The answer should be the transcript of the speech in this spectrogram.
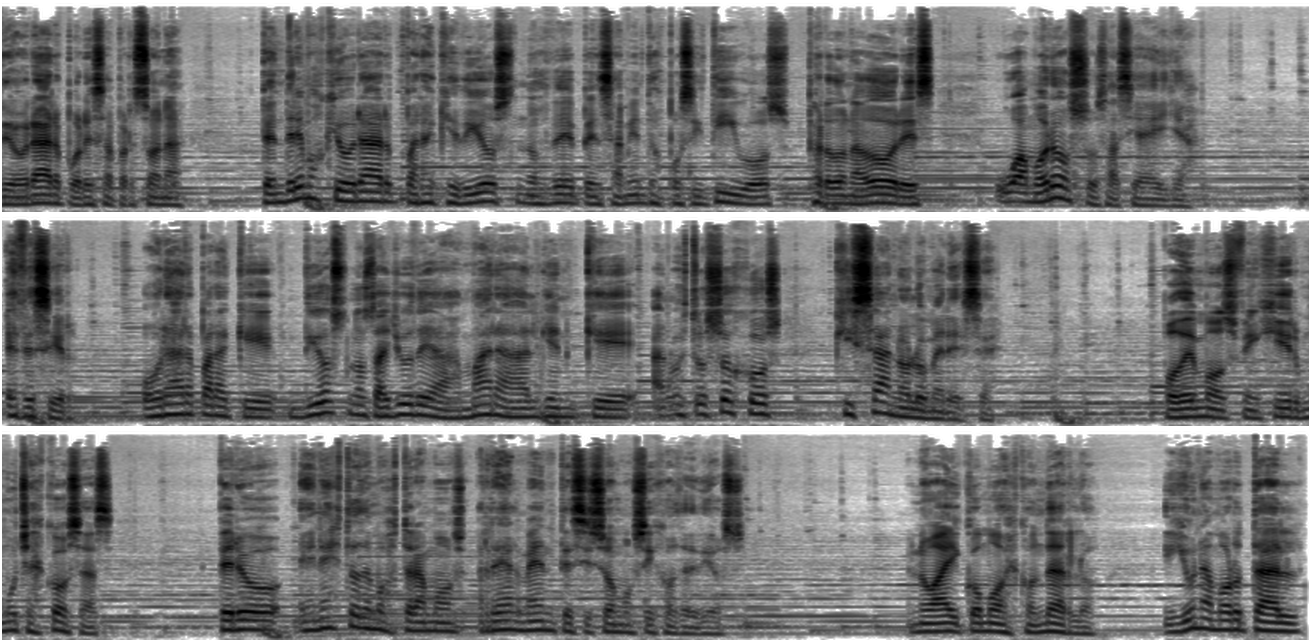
de orar por esa persona, tendremos que orar para que Dios nos dé pensamientos positivos, perdonadores o amorosos hacia ella. Es decir, orar para que Dios nos ayude a amar a alguien que a nuestros ojos quizá no lo merece. Podemos fingir muchas cosas, pero en esto demostramos realmente si somos hijos de Dios. No hay cómo esconderlo, y un amor tal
